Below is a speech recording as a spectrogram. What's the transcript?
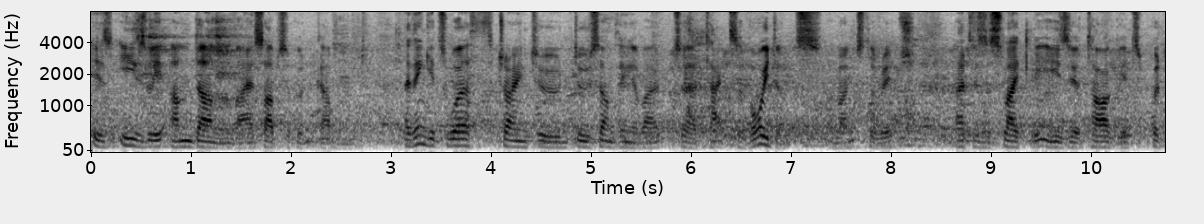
is easily undone by a subsequent government. I think it's worth trying to do something about uh, tax avoidance amongst the rich. That is a slightly easier target, but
